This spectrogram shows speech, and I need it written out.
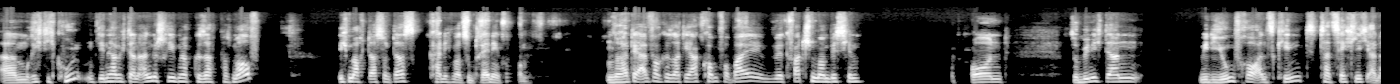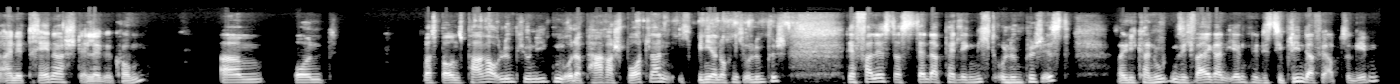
Ähm, richtig cool. Und den habe ich dann angeschrieben, habe gesagt, pass mal auf, ich mache das und das, kann ich mal zum Training kommen. Und dann hat er einfach gesagt, ja, komm vorbei, wir quatschen mal ein bisschen. Und so bin ich dann wie die Jungfrau ans Kind tatsächlich an eine Trainerstelle gekommen. Ähm, und was bei uns Paraolympioniken oder Parasportlern, ich bin ja noch nicht olympisch, der Fall ist, dass Stand-Up-Paddling nicht olympisch ist, weil die Kanuten sich weigern, irgendeine Disziplin dafür abzugeben.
